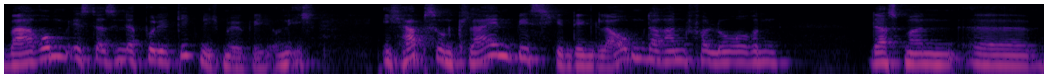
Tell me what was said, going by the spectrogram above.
Warum ist das in der Politik nicht möglich? Und ich, ich habe so ein klein bisschen den Glauben daran verloren, dass man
